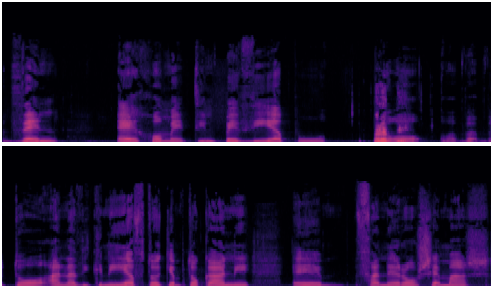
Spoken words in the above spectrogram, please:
δεν έχουμε την παιδεία που Πρέπει. το, το αναδεικνύει αυτό και το κάνει ε, φανερό σε μας.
